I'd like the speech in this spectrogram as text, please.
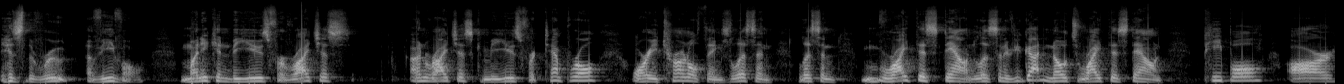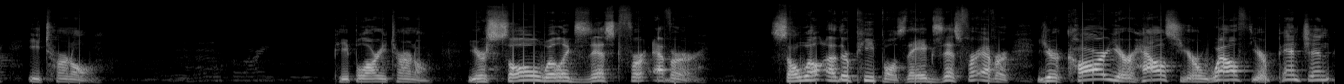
is the root of evil. Money can be used for righteous unrighteous can be used for temporal or eternal things. Listen, listen, write this down. Listen, if you've got notes, write this down. People are eternal. People are eternal. Your soul will exist forever. So will other people's. They exist forever. Your car, your house, your wealth, your pension,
